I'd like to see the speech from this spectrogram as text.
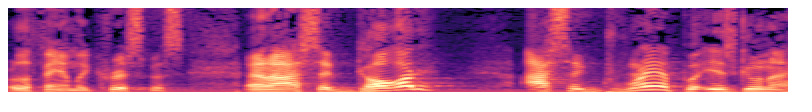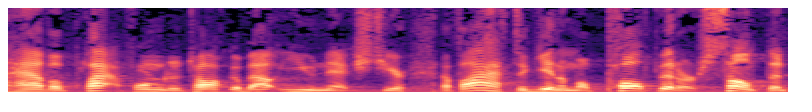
or the family Christmas. And I said, God, I said, Grandpa is going to have a platform to talk about you next year. If I have to get him a pulpit or something,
